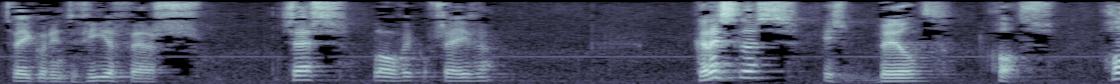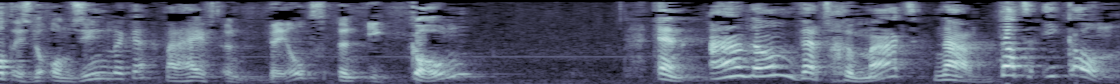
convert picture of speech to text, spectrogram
2 Korinthe 4, vers 6, geloof ik, of 7. Christus is beeld Gods. God is de onzienlijke, maar hij heeft een beeld, een icoon. En Adam werd gemaakt naar dat icoon.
